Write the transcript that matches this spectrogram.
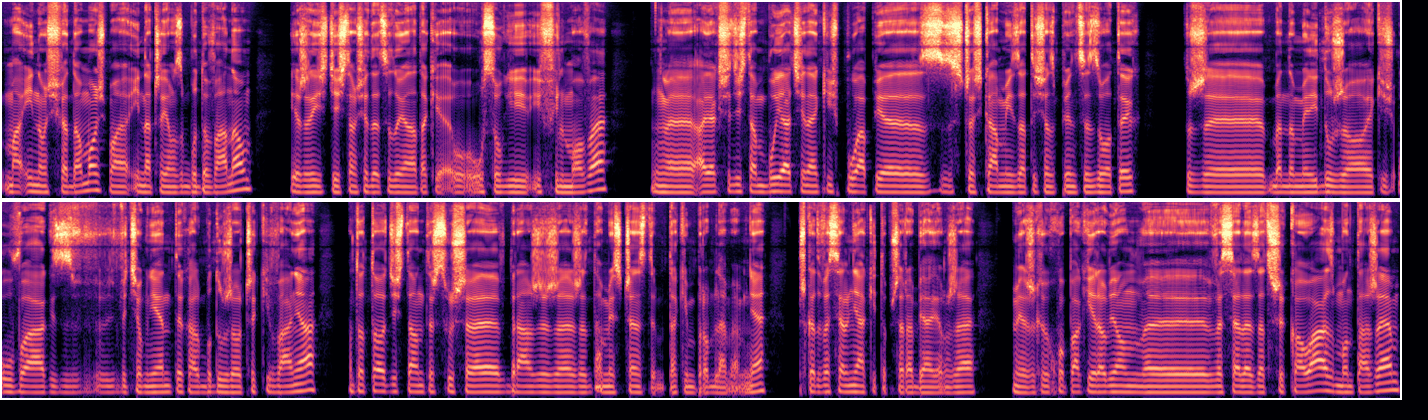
ma inną świadomość, ma inaczej ją zbudowaną, jeżeli gdzieś tam się decyduje na takie usługi i filmowe, E, a jak się gdzieś tam bujacie na jakimś pułapie z, z za 1500 zł, którzy będą mieli dużo jakichś uwag wyciągniętych albo dużo oczekiwania, no to to gdzieś tam też słyszę w branży, że, że tam jest częstym takim problemem, nie? Na przykład weselniaki to przerabiają, że wiesz, chłopaki robią e, wesele za trzy koła z montażem,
